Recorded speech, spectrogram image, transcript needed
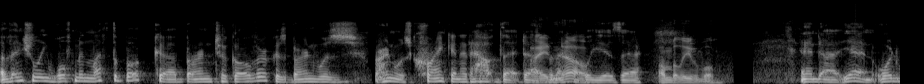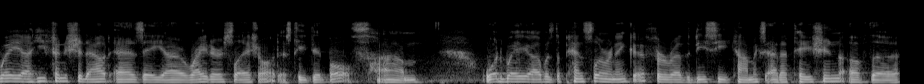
eventually, Wolfman left the book. Uh, Byrne took over because Byrne was Byrne was cranking it out that uh, I for that know. couple of years there. Unbelievable. And uh, yeah, and Ordway uh, he finished it out as a uh, writer slash artist. He did both. Um, Ordway uh, was the penciler and inker for uh, the DC Comics adaptation of the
